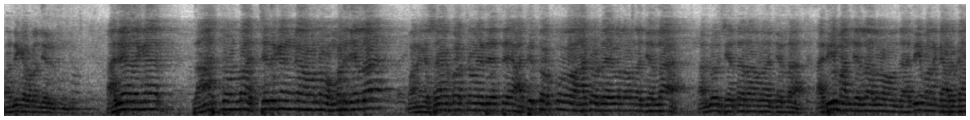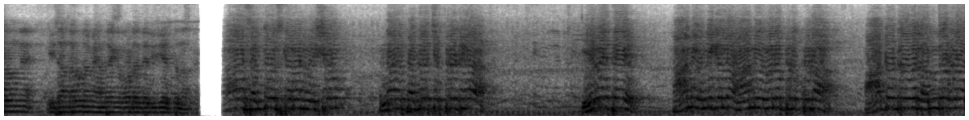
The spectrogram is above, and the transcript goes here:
మందికి ఇవ్వడం జరుగుతుంది. అదేవిధంగా రాష్ట్రంలో అత్యధికంగా ఉన్న ఉమ్మడి జిల్లా మన విశాఖపట్నం ఏదైతే అతి తక్కువ ఆటో డ్రైవర్లు ఉన్న జిల్లా అల్లూరు సీతారామరాజు జిల్లా అది మన జిల్లాలో ఉంది. అది మన గర్వకారం ఈ సందర్భంలో మీ అందరికీ కూడా తెలియజేస్తున్నాం. సంతోషకరమైన విషయం. ఇందాక పెద్దలు చెప్పినట్టుగా ఏవైతే హామీ ఎన్నికల్లో హామీ ఇవ్వనప్పుడు కూడా ఆటో డ్రైవర్లు అందరూ కూడా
